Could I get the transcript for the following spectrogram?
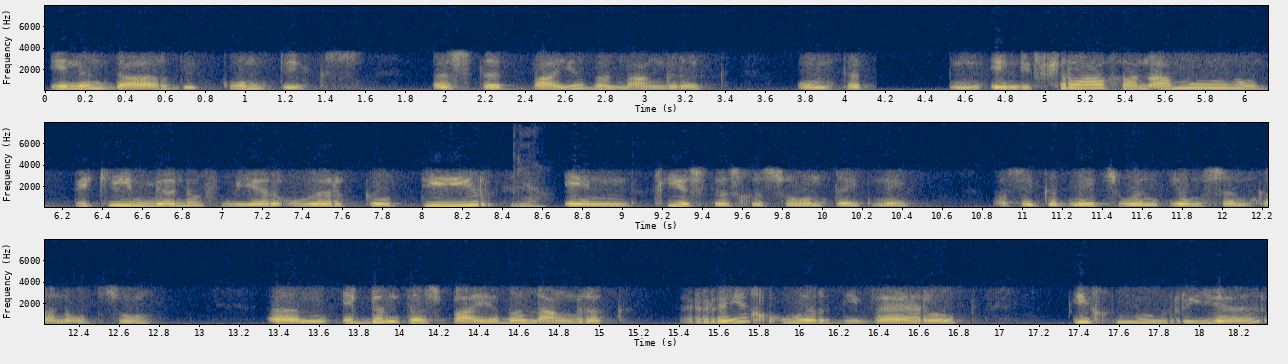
En in daardie konteks is dit baie belangrik om te en die vraag aan almal 'n bietjie min of meer oor kultuur ja. en geestesgesondheid, nee, as ek dit net so in een sin kan opsom. Ehm um, ek dink dit is baie belangrik reg oor die wêreld ignoreer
